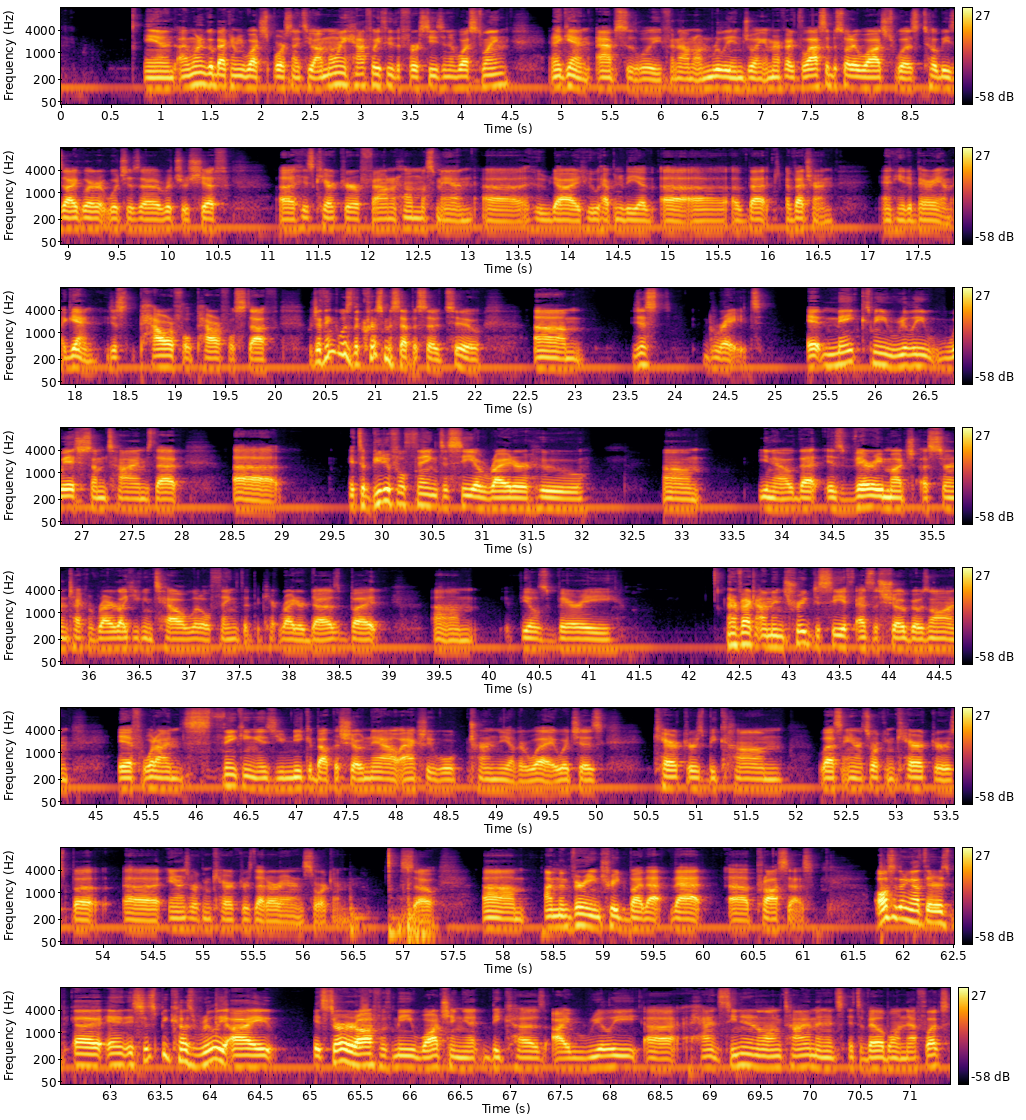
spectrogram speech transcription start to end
And I want to go back and rewatch Sports Night too. I'm only halfway through the first season of West Wing, and again, absolutely phenomenal. I'm really enjoying it. matter of fact, the last episode I watched was Toby Ziegler, which is a Richard Schiff. Uh, his character found a homeless man uh, who died, who happened to be a, a, a, vet, a veteran, and he had to bury him. Again, just powerful, powerful stuff, which I think was the Christmas episode too. Um, just great. It makes me really wish sometimes that uh, it's a beautiful thing to see a writer who um, you know that is very much a certain type of writer like you can tell little things that the writer does but um, it feels very matter of fact i'm intrigued to see if as the show goes on if what i'm thinking is unique about the show now actually will turn the other way which is characters become less aaron sorkin characters but uh, aaron sorkin characters that are aaron sorkin so um, i'm very intrigued by that that uh, process also throwing out there is, uh, and it's just because really I, it started off with me watching it because I really uh, hadn't seen it in a long time, and it's it's available on Netflix.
